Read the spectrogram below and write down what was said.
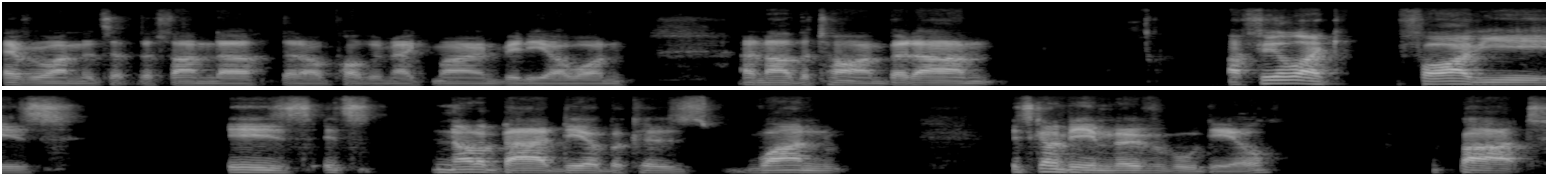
everyone that's at the Thunder that I'll probably make my own video on another time. But um I feel like five years is it's not a bad deal because one, it's going to be a movable deal, but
